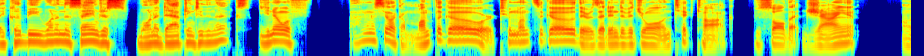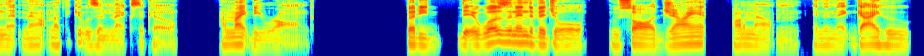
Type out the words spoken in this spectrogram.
they could be one and the same just one adapting to the next You know, if I want to say like a month ago or two months ago, there was that individual on TikTok who saw that giant on that mountain. I think it was in Mexico. I might be wrong. But he it was an individual who saw a giant on a mountain, and then that guy who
